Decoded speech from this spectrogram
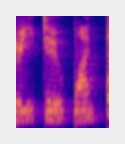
Three, two, one.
